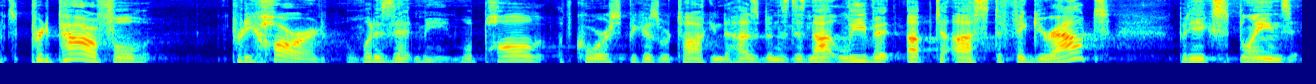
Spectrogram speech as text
It's pretty powerful, pretty hard. What does that mean? Well, Paul, of course, because we're talking to husbands, does not leave it up to us to figure out, but he explains it.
